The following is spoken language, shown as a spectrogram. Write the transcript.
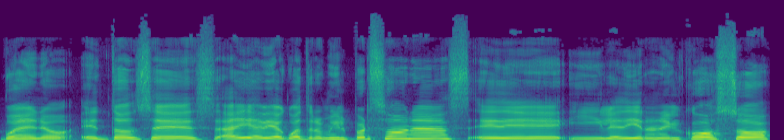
Bueno, entonces ahí había 4.000 personas eh, y le dieron el coso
